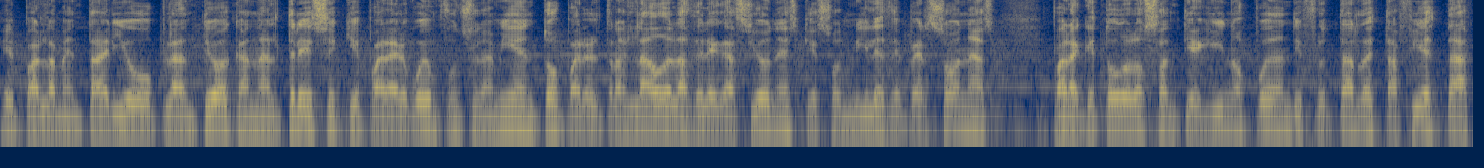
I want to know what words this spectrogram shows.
El parlamentario planteó a Canal 13 que para el buen funcionamiento, para el traslado de las delegaciones, que son miles de personas, para que todos los santiaguinos puedan disfrutar de esta fiesta,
